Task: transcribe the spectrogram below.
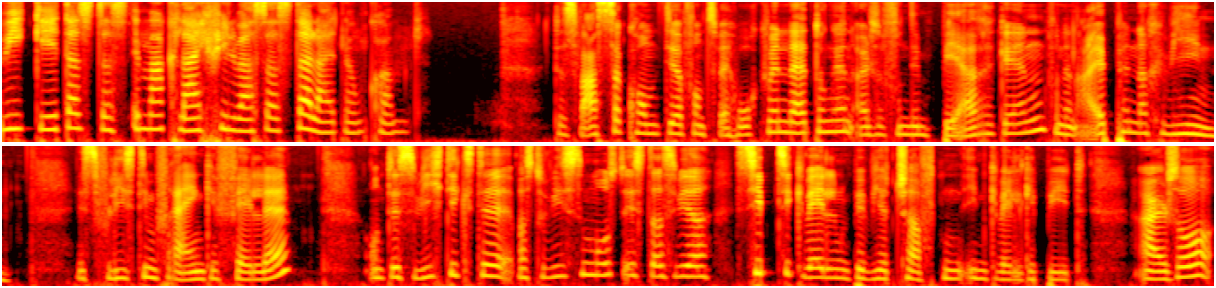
Wie geht das, dass immer gleich viel Wasser aus der Leitung kommt? Das Wasser kommt ja von zwei Hochquellenleitungen, also von den Bergen, von den Alpen nach Wien. Es fließt im freien Gefälle und das Wichtigste, was du wissen musst, ist, dass wir 70 Quellen bewirtschaften im Quellgebiet. Also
